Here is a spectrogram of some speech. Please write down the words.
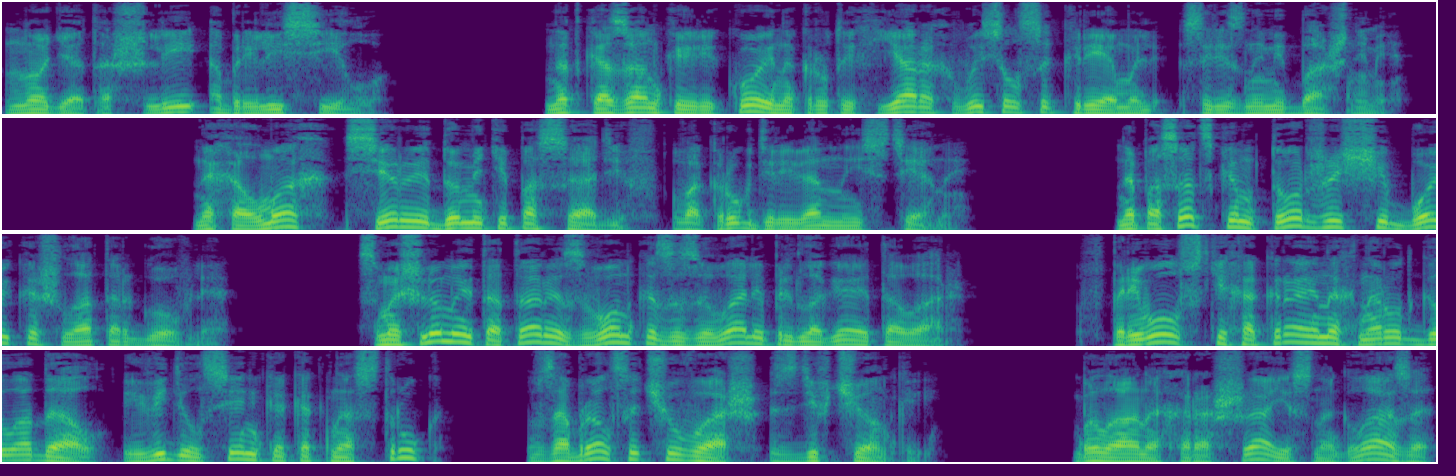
ноги отошли, обрели силу. Над Казанкой рекой на крутых ярах высился Кремль с резными башнями. На холмах серые домики посадив, вокруг деревянные стены. На посадском торжище бойко шла торговля. Смышленые татары звонко зазывали, предлагая товар. В приволжских окраинах народ голодал, и видел Сенька, как на струк взобрался чуваш с девчонкой. Была она хороша, ясноглаза,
